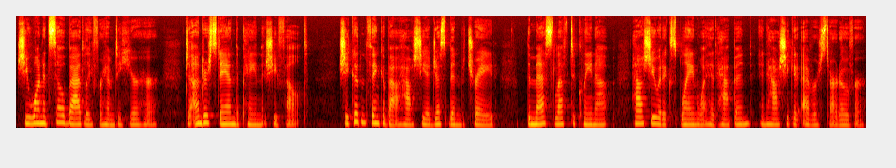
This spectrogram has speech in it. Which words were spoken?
She wanted so badly for him to hear her, to understand the pain that she felt. She couldn't think about how she had just been betrayed, the mess left to clean up, how she would explain what had happened, and how she could ever start over.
